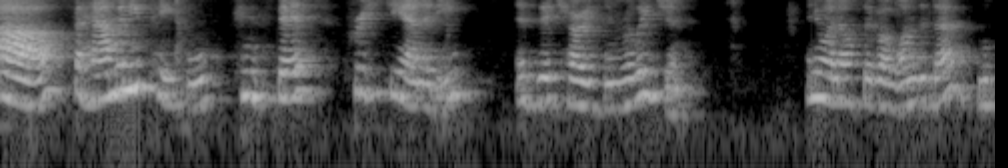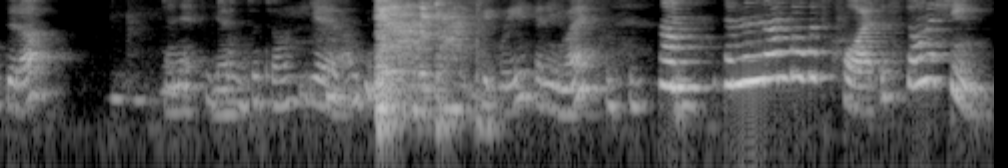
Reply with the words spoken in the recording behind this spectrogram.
are for how many people confess Christianity as their chosen religion. Anyone else ever wondered that? Looked it up? Jeanette, yeah. Time to time. Yeah, a bit weird, but anyway. Um, and the number was quite astonishing.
